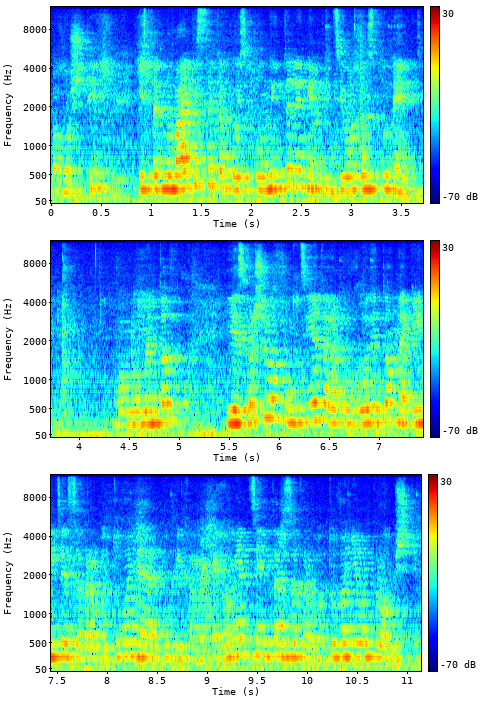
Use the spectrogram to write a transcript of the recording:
во Штип, истакнувајќи се како исполнителен и амбициозен студент. Во моментов ја извршува функцијата раководител на Агенција за вработување на Република Македонија, Центар за вработување во Пробиште.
